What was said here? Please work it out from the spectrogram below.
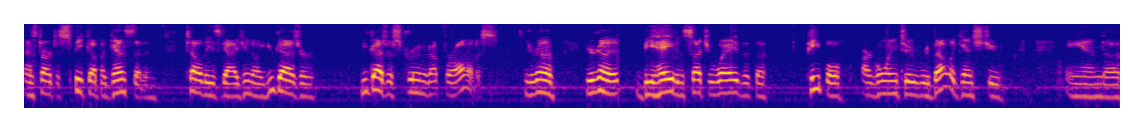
and start to speak up against it and tell these guys, you know, you guys are you guys are screwing it up for all of us. You're gonna you're gonna behave in such a way that the people are going to rebel against you, and uh,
